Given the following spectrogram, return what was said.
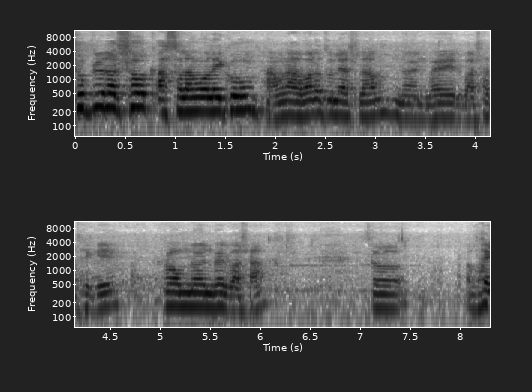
সুপ্রিয় দর্শক, আসসালামু আলাইকুম। আমরা আবারও চলে আসলাম নয়ন ভাইয়ের বাসা থেকে ফ্রম নয়ন ভাইয়ের বাসা। তো, ভাই,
